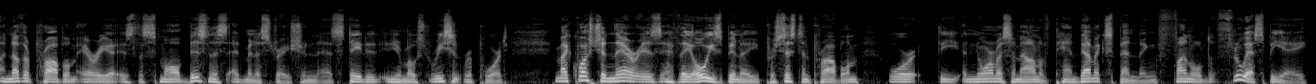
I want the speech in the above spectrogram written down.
another problem area is the Small Business Administration, as stated in your most recent report. My question there is Have they always been a persistent problem, or the enormous amount of pandemic spending funneled through SBA?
